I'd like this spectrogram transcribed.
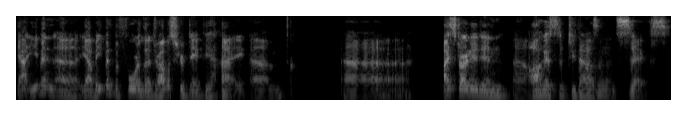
yeah, even uh, yeah, but even before the JavaScript API, um, uh, I started in uh, August of 2006,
